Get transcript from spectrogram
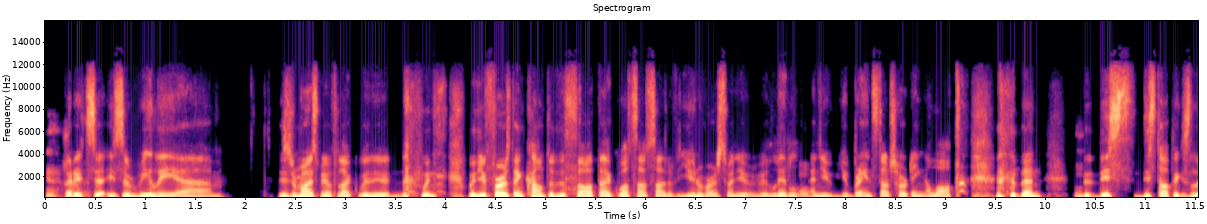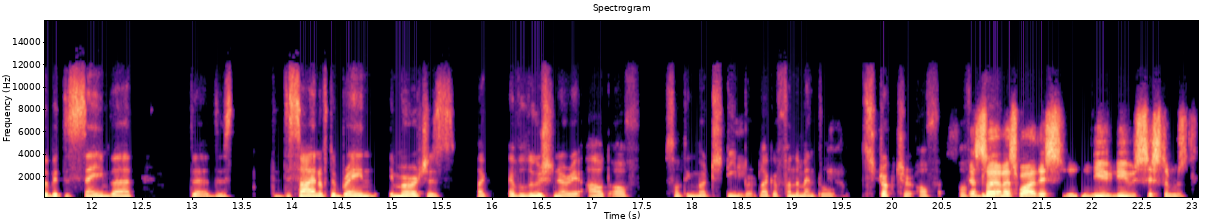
Yeah. But it's a, it's a really um, this reminds me of like when you when when you first encounter the thought like what's outside of the universe when you're little Mm. and you, your brain starts hurting a lot. then Mm. this this topic is a little bit the same that the this, the design of the brain emerges like evolutionary out of something much deeper, like a fundamental structure of of. Yeah, so and that's why Mm. this new new systems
